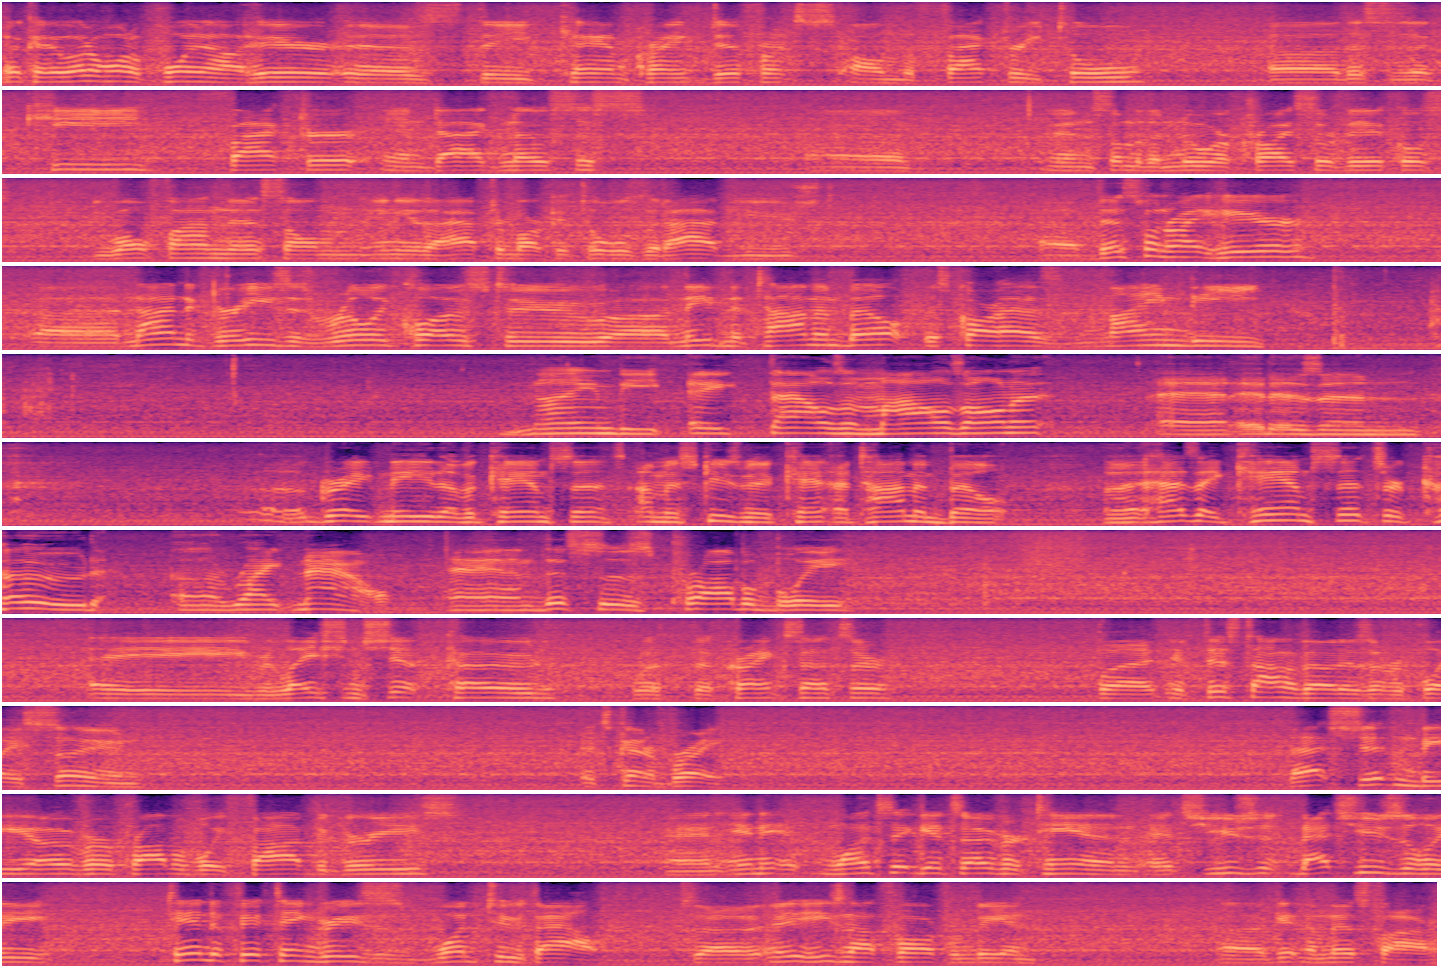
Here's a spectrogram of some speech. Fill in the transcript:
Okay, what I want to point out here is the cam crank difference on the factory tool. Uh, this is a key factor in diagnosis uh, in some of the newer Chrysler vehicles. You won't find this on any of the aftermarket tools that I've used. Uh, this one right here, uh, 9 degrees is really close to uh, needing a timing belt. This car has 90 98,000 miles on it and it is in uh, great need of a cam sense I mean excuse me a, cam, a timing belt. Uh, it has a cam sensor code uh, right now and this is probably a relationship code with the crank sensor but if this timing belt isn't replaced soon it's going to break. That shouldn't be over probably five degrees. And in it, once it gets over 10, it's usually that's usually 10 to 15 degrees is one tooth out. So he's not far from being uh, getting a misfire.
